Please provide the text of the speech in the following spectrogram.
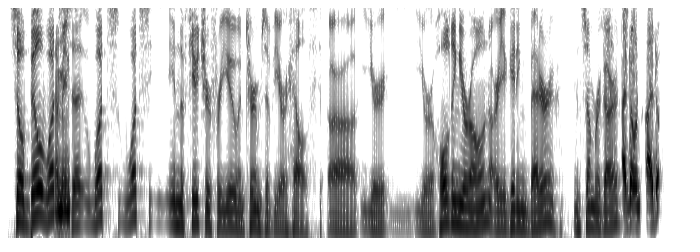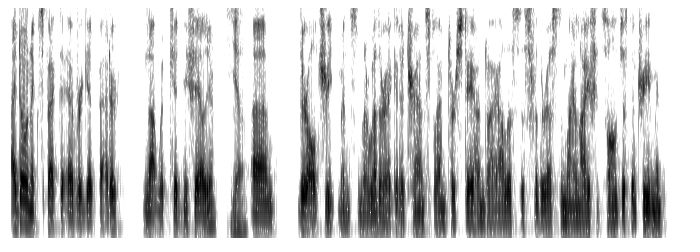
So, Bill, what's mean- uh, what's what's in the future for you in terms of your health? Uh, you're you're holding your own. Are you getting better in some regards? I don't I don't I don't expect to ever get better. Not with kidney failure. Yeah. Um, they're all treatments, and whether I get a transplant or stay on dialysis for the rest of my life, it's all just a treatment.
